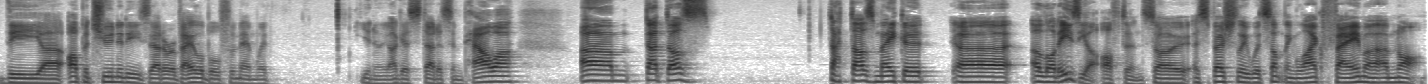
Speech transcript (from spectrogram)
the uh, opportunities that are available for men with you know I guess status and power um, that does that does make it uh, a lot easier often. So especially with something like fame, I'm not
